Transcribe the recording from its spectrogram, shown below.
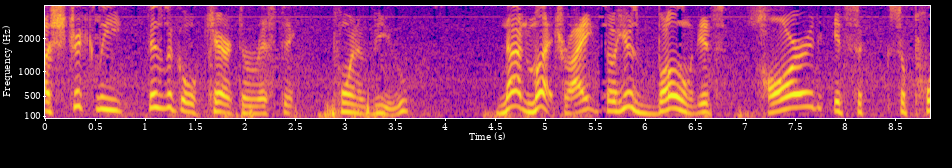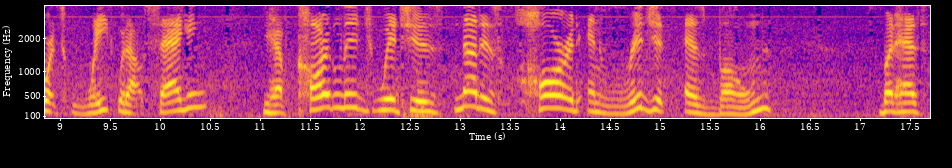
a strictly physical characteristic point of view, not much, right? So here's bone. It's hard. It su supports weight without sagging. You have cartilage, which is not as hard and rigid as bone, but has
